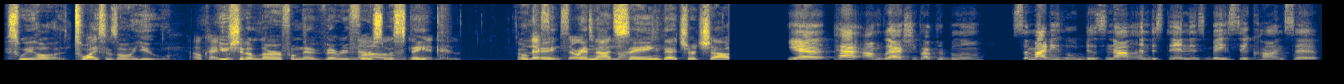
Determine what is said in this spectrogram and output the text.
Sweetheart, twice is on you. Okay. You should have learned from that very no, first mistake. It, okay. And not saying that your child yeah, Pat, I'm glad she popped her balloon. Somebody who does not understand this basic concept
